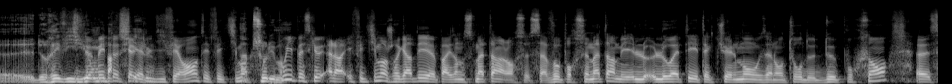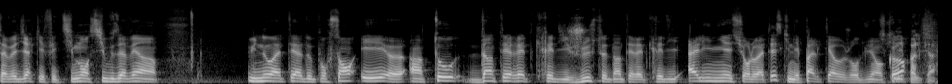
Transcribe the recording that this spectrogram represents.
euh, de révision de méthodes de calcul différentes, effectivement. Absolument. Oui, parce que, alors, effectivement, je regardais, euh, par exemple, ce matin, alors ça, vaut pour ce matin, mais l'OAT est actuellement aux alentours de 2%. Euh, ça veut dire qu'effectivement, si vous avez un, une OAT à 2% et euh, un taux d'intérêt de crédit, juste d'intérêt de crédit aligné sur l'OAT, ce qui n'est pas le cas aujourd'hui encore. Pas le cas.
